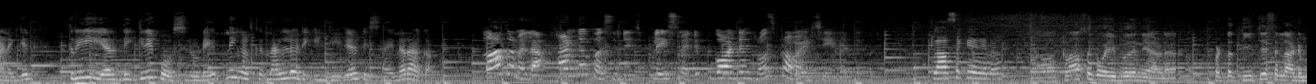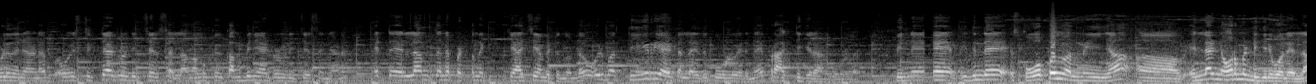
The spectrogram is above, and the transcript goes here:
ആണെങ്കിൽ ത്രീ ഇയർ ഡിഗ്രി കോഴ്സിലൂടെയും നിങ്ങൾക്ക് നല്ലൊരു ഇന്റീരിയർ ഡിസൈനർ ആകാം. മാത്രമല്ല ഹൺഡ്രഡ് പെർസെന്റേജ് പ്ലേസ്മെന്റും ഗോൾഡൻ ക്രോസ് പ്രൊവൈഡ് ചെയ്യുന്നുണ്ട്. ക്ലാസ് ഒക്കെ ക്ലാസ് ഒക്കെ വൈബ് തന്നെയാണ്. പെട്ട ടീച്ചേഴ്സ് എല്ലാം അടിപൊളി തന്നെയാണ്. സ്ട്രിക്റ്റ് ആയിട്ടുള്ള ടീച്ചേഴ്സ് അല്ല നമുക്ക് കമ്പനി ആയിട്ടുള്ള ടീച്ചേഴ്സ് തന്നെയാണ്. ഏറ്റവും എല്ലാം തന്നെ പെട്ടെന്ന് ക്യാച്ച് ചെയ്യാൻ പറ്റുന്നുണ്ട്. ഒരു തിയറി ആയിട്ടല്ല ഇത് കൂടുതൽ വരുന്നത് പ്രാക്ടിക്കലാണ് കൂടുതൽ. പിന്നെ ഇതിന്റെ സ്കോപ്പ് എന്ന് പറഞ്ഞു കഴിഞ്ഞാൽ എല്ലാ നോർമൽ ഡിഗ്രി പോലെയല്ല.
